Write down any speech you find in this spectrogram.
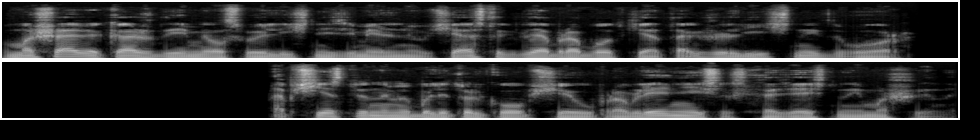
В Машаве каждый имел свой личный земельный участок для обработки, а также личный двор. Общественными были только общее управление и сельскохозяйственные машины.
